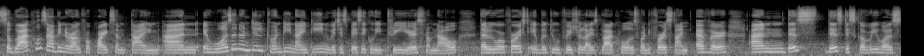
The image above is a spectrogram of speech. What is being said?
So, black holes have been around for quite some time, and it wasn't until 2019, which is basically three years from now, that we were first able to visualize black holes for the first time ever. And this this discovery was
